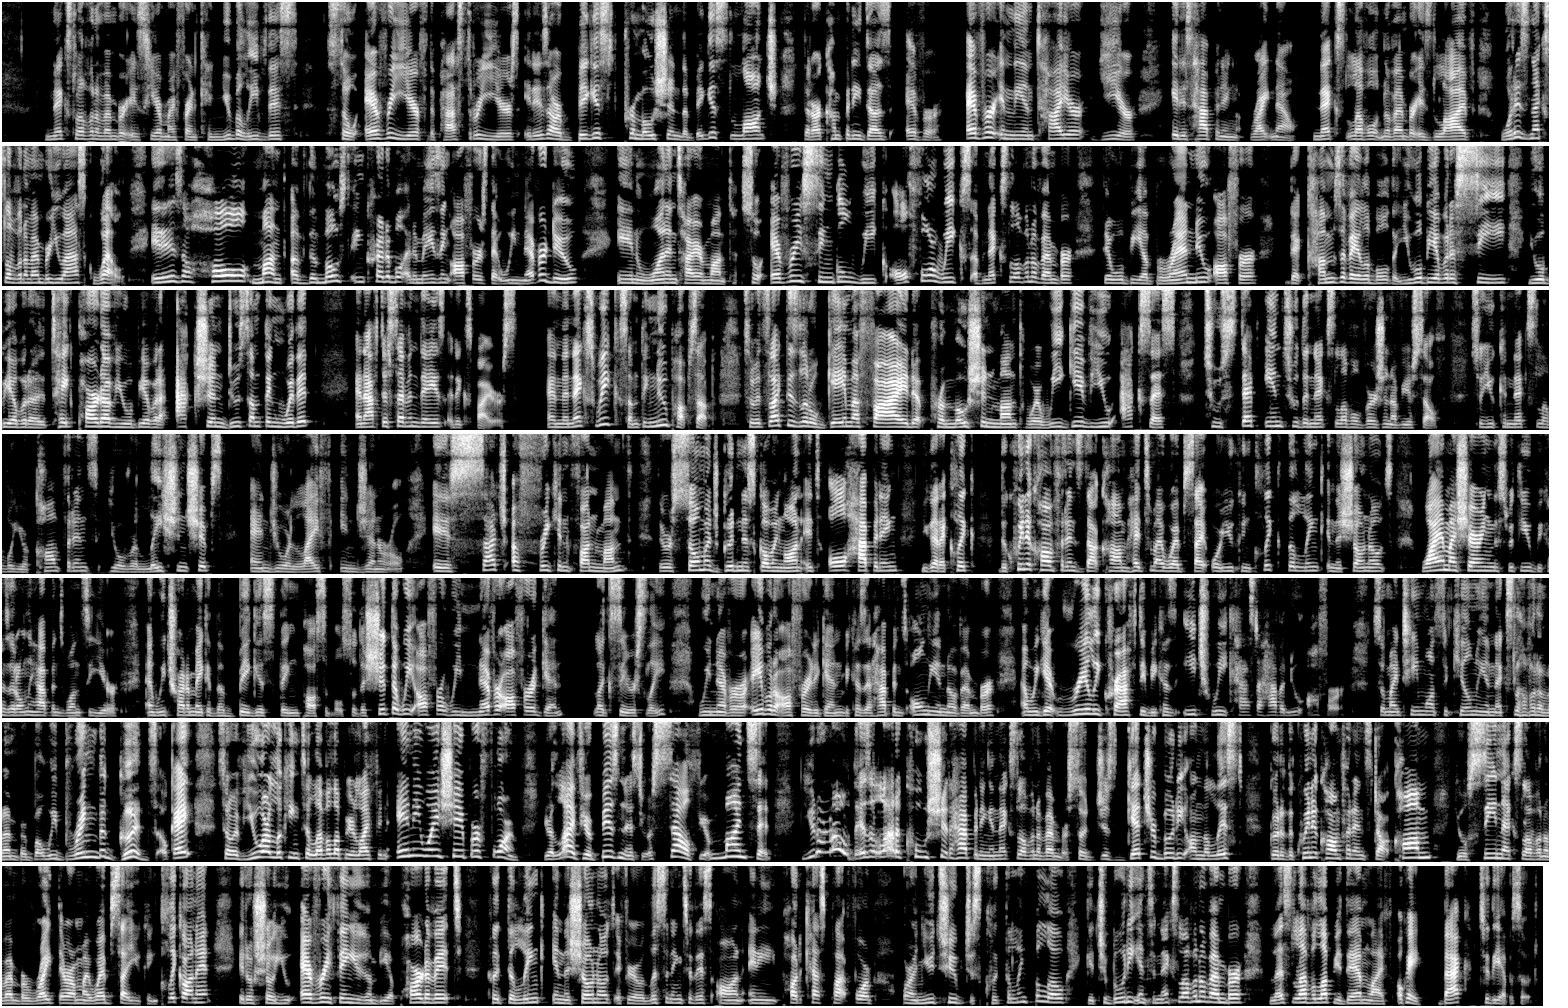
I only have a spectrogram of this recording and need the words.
Next Level November is here, my friend. Can you believe this? So, every year for the past three years, it is our biggest promotion, the biggest launch that our company does ever, ever in the entire year. It is happening right now. Next Level November is live. What is Next Level November, you ask? Well, it is a whole month of the most incredible and amazing offers that we never do in one entire month. So every single week, all four weeks of Next Level November, there will be a brand new offer that comes available that you will be able to see, you will be able to take part of, you will be able to action, do something with it. And after seven days, it expires and the next week something new pops up. So it's like this little gamified promotion month where we give you access to step into the next level version of yourself. So you can next level your confidence, your relationships, and your life in general. It is such a freaking fun month. There is so much goodness going on. It's all happening. You got to click thequeenofconfidence.com, head to my website, or you can click the link in the show notes. Why am I sharing this with you? Because it only happens once a year, and we try to make it the biggest thing possible. So the shit that we offer, we never offer again. Like, seriously, we never are able to offer it again because it happens only in November. And we get really crafty because each week has to have a new offer. So, my team wants to kill me in next level November, but we bring the goods, okay? So, if you are looking to level up your life in any way, shape, or form your life, your business, yourself, your mindset you don't know. There's a lot of cool shit happening in Next Level November. So, just get your booty on the list. Go to thequeenofconfidence.com. You'll see Next Level November right there on my website. You can click on it, it'll show you everything. You can be a part of it. Click the link in the show notes if you're listening to this on any podcast platform or on YouTube. Just click the link below. Get your booty into Next Level November. Let's level up your damn life. Okay, back to the episode.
